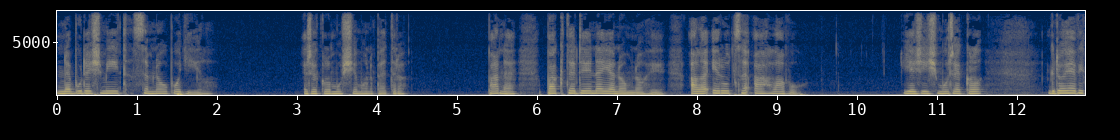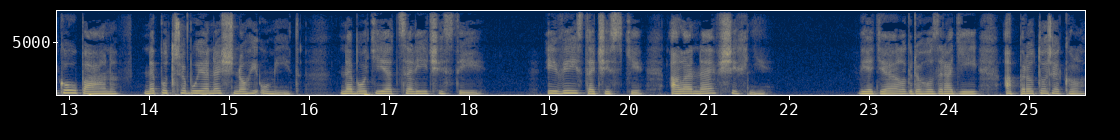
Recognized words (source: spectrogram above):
nebudeš mít se mnou podíl. Řekl mu Šimon Petr, pane, pak tedy nejenom nohy, ale i ruce a hlavu. Ježíš mu řekl, kdo je vykoupán, nepotřebuje než nohy umít, neboť je celý čistý. I vy jste čisti, ale ne všichni. Věděl, kdo ho zradí a proto řekl,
